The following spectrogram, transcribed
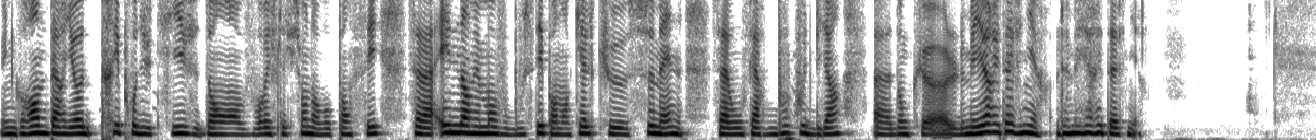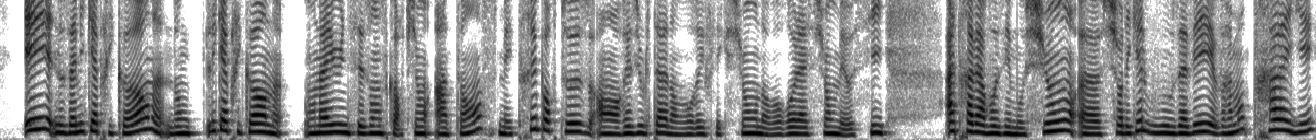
une grande période très productive dans vos réflexions, dans vos pensées. Ça va énormément vous booster pendant quelques semaines, ça va vous faire beaucoup de bien. Euh, donc le meilleur est à venir, le meilleur est à venir. Et nos amis Capricornes, donc les Capricornes, on a eu une saison scorpion intense, mais très porteuse en résultats dans vos réflexions, dans vos relations, mais aussi à travers vos émotions, euh, sur lesquelles vous avez vraiment travaillé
